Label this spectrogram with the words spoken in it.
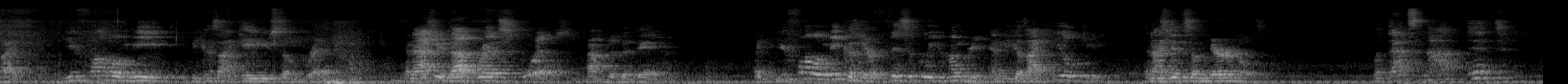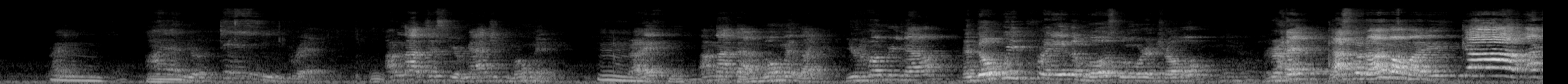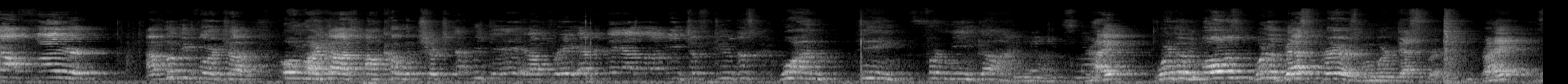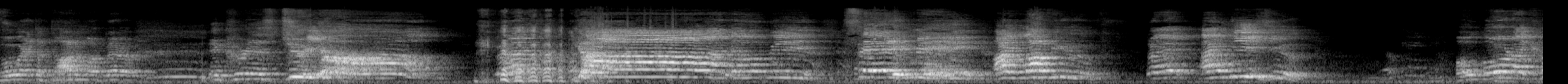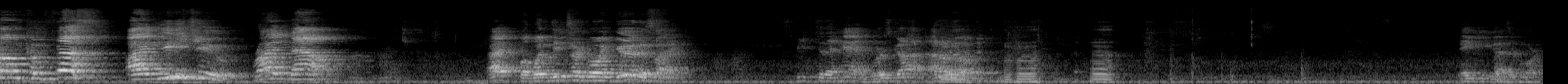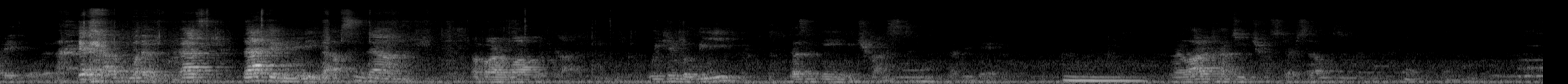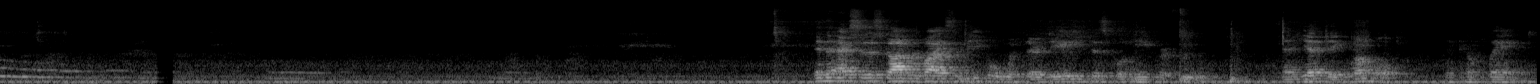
Right? You follow me because I gave you some bread. And actually, that bread spoils after the day. Like, you follow me because you're physically hungry and because I healed you and I did some miracles. But that's not it. Right? Mm. I am your daily bread. I'm not just your magic moment. Mm. Right? I'm not that moment like, you're hungry now? And don't we pray the most when we're in trouble? Right? That's when I'm on my knees. God, I got fired. I'm looking for a job. Oh my gosh, I'll come to church every day and I'll pray every day. I love you. Just do this one thing for me, God. Right? We're the most, we're the best prayers when we're desperate. Right? When we're at the bottom of our barrel. And Korean is Julia! Right? God, help me! Save me! I love you! Right? I need you! Okay. Oh Lord, I come confess I need you right now. Right? But when things are going good, it's like, speak to the hand. Where's God? I don't know. Uh-huh. Yeah. Maybe you guys are more faithful than I am, but that's that can be the ups and downs of our walk with God. We can believe doesn't mean we trust every day. And a lot of times we trust ourselves. In the Exodus, God provides the people with their daily physical need for food, and yet they grumble and complain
